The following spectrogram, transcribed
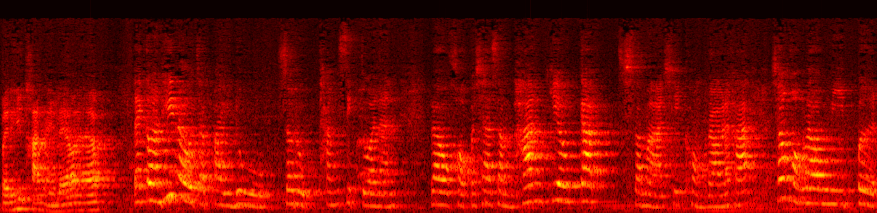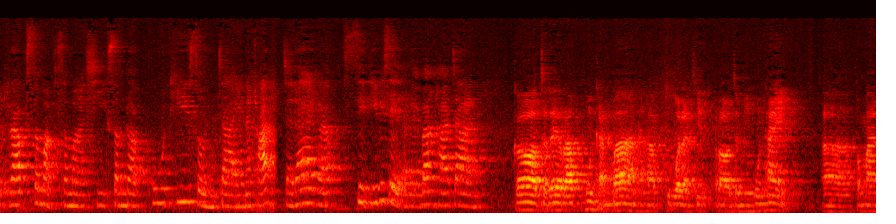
ไปในทิศทางไหนแล้วนะครับ แต่ก่อนที่เราจะไปดูสรุปทั้ง 10 ตัวนั้น เราขอประชาสัมพันธ์เกี่ยวกับสมาชิกของเรานะคะ ช่องของเรามีเปิดรับสมัครสมาชิกสำหรับผู้ที่สนใจนะคะ จะได้รับสิทธิพิเศษอะไรบ้างคะอาจารย์ ก็จะได้รับหุ้นกันบ้านนะครับ ทุกวันอาทิตย์เราจะมีหุ้นให้ประมาณ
